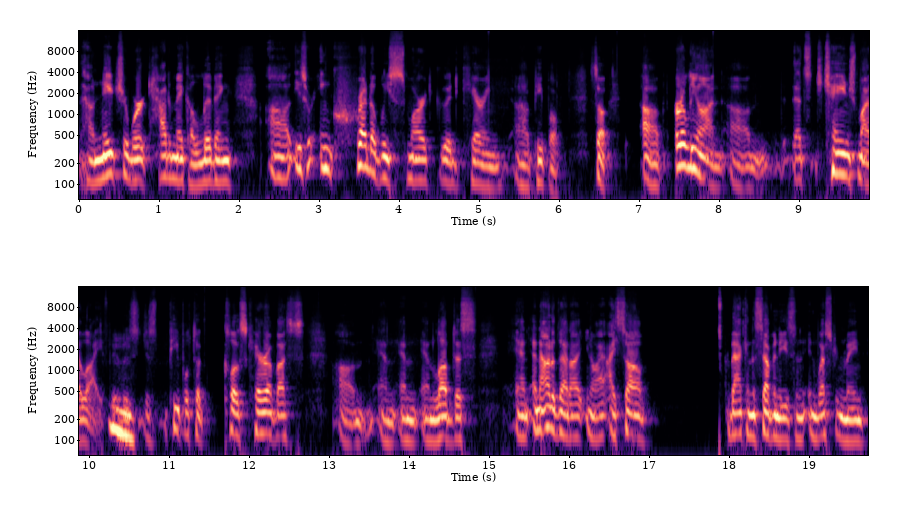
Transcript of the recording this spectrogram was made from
how nature worked, how to make a living. Uh, these were incredibly smart, good, caring uh, people. So. Uh, early on, um, that's changed my life. Mm-hmm. It was just people took close care of us um, and, and, and loved us. And, and out of that, I, you know, I, I saw back in the 70s in, in Western Maine,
